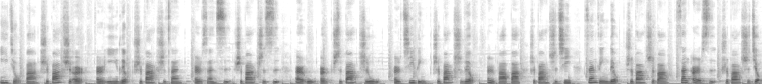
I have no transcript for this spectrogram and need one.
一九八，十八十二二一六，十八十三二三四，十八十四二五二，十八十五二七零，十八十六二八八，十八十七三零六，十八十八三二四，十八十九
